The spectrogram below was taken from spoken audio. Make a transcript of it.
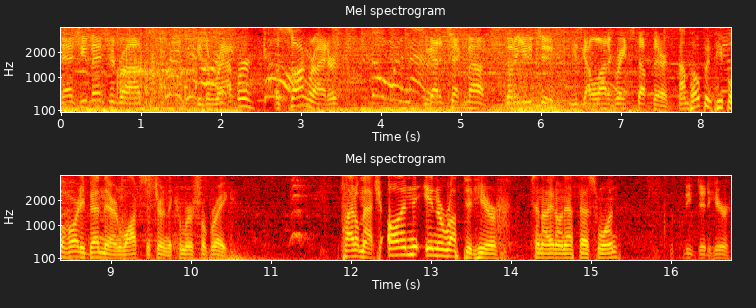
And as you mentioned, Rob, he's a rapper, a songwriter. You got to check him out. Go to YouTube. He's got a lot of great stuff there. I'm hoping people have already been there and watched it during the commercial break. Title match uninterrupted here tonight on FS1. What he did here.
